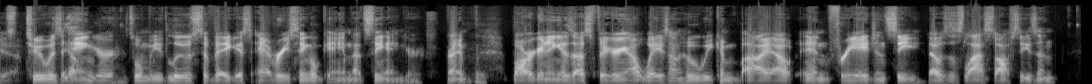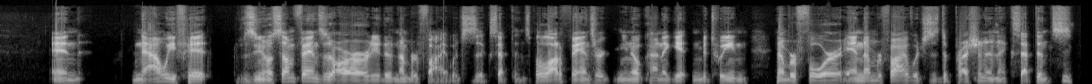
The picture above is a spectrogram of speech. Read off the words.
Yeah. Two is Yep. anger. It's when we lose to Vegas every single game. That's the anger, right? Bargaining is us figuring out ways on who we can buy out in free agency. That was this last offseason. And now we've hit, you know, some fans are already to number five, which is acceptance. But a lot of fans are, you know, kind of getting between number four and number five, which is depression and acceptance.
